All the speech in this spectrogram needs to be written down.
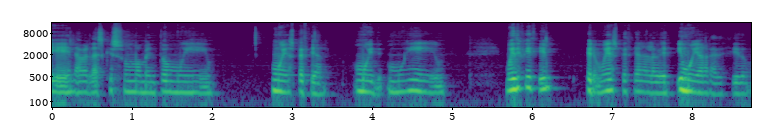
eh, la verdad es que es un momento muy, muy especial, muy, muy, muy difícil, pero muy especial a la vez y muy agradecido,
